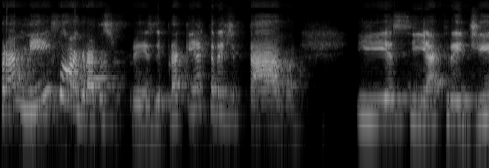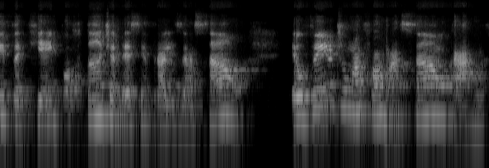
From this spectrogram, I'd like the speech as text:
para mim foi uma grata surpresa, e para quem acreditava e assim acredita que é importante a descentralização, eu venho de uma formação, Carlos,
